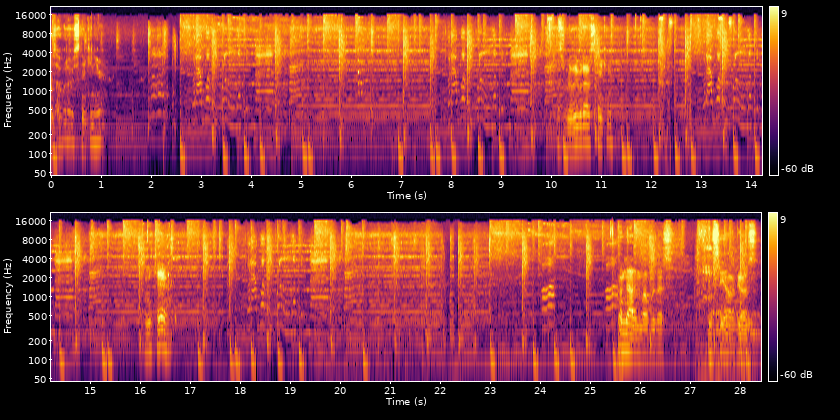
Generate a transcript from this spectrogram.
Is that what I was thinking here? Really what I was thinking? Okay. I'm not in love with this. We'll see how it goes.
